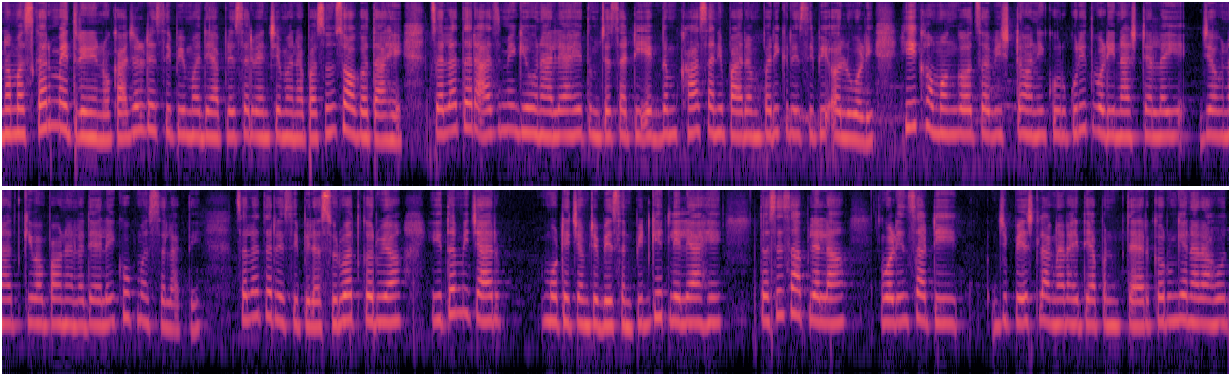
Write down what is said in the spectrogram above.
नमस्कार मैत्रिणीनो काजल रेसिपीमध्ये आपले सर्वांचे मनापासून स्वागत आहे. चला तर आज मी घेऊन आले आहे तुमच्यासाठी एकदम खास आणि पारंपरिक रेसिपी अलवडी. ही खमंग चविष्ट आणि कुरकुरीत वडी नाश्त्यालाही जेवणात किंवा पाहुण्याला द्यायलाही खूप मस्त लागते. चला तर रेसिपीला सुरुवात करूया. इथं मी चार मोठे चमचे बेसन पीठ घेतलेले आहे. तसेच आपल्याला वडींसाठी जी पेस्ट लागणार आहे ती आपण तयार करून घेणार आहोत.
